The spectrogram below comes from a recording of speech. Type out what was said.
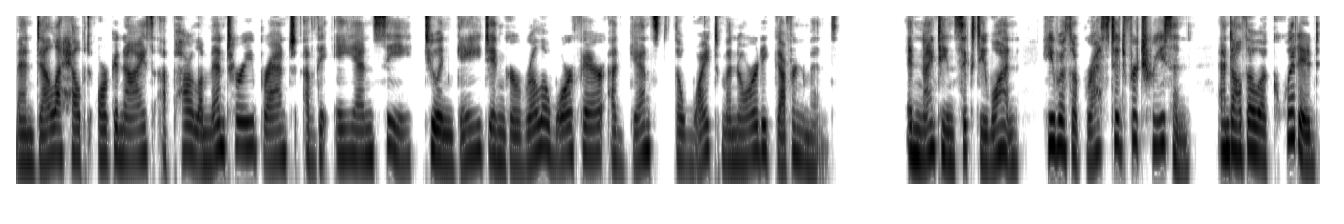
Mandela helped organize a parliamentary branch of the ANC to engage in guerrilla warfare against the white minority government. In 1961, he was arrested for treason, and although acquitted,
